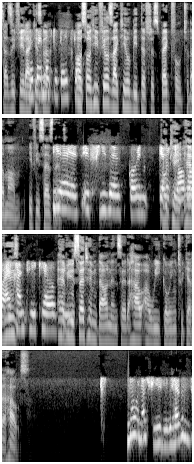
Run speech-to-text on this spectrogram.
Does he feel like he's going of the day, it's Oh, so he feels like he'll be disrespectful to the mom if he says that. yes, if he says, "Go and get Okay, a job," or have "I can't take care of him? Have you," you sat him down and said, How are we going to get a house? no, not really. We haven't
